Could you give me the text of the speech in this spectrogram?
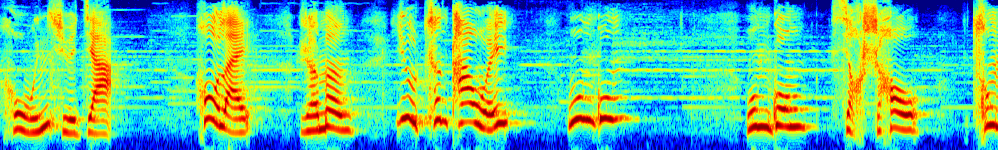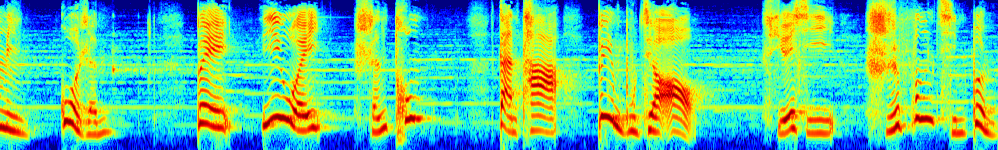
和文学家，后来人们又称他为温公。温公小时候聪明过人，被誉为神通，但他并不骄傲，学习十分勤奋，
